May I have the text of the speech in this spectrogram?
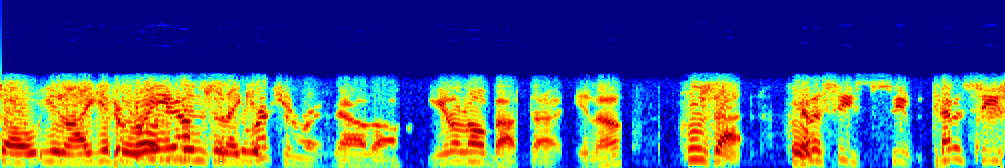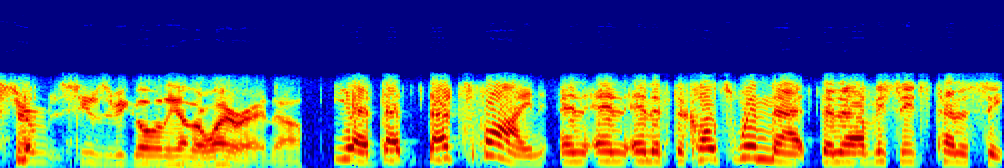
So you know, I give They're the Ravens and I give direction right now, though. You don't know about that, you know. who's that? Who? Tennessee, se- Tennessee seem- seems to be going the other way right now. Yeah, that that's fine. And and and if the Colts win that, then obviously it's Tennessee.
